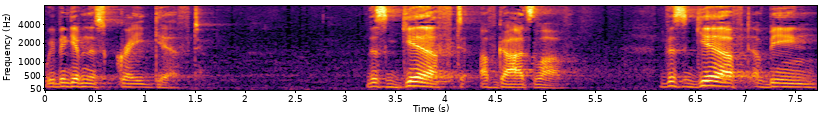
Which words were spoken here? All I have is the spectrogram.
We've been given this great gift this gift of God's love, this gift of being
